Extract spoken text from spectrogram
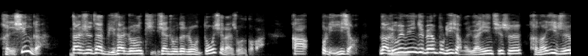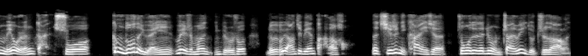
很性感，但是在比赛中体现出的这种东西来说的话。他不理想，那刘彬彬这边不理想的原因，其实可能一直没有人敢说更多的原因。为什么？你比如说刘洋这边打得好，那其实你看一下中国队的这种站位就知道了。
